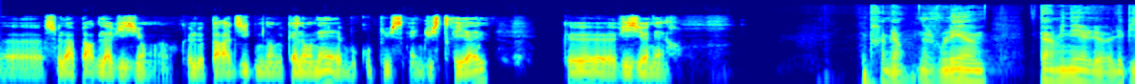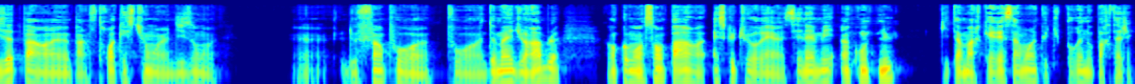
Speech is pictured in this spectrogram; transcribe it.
euh, cela part de la vision. que le paradigme dans lequel on est est beaucoup plus industriel que visionnaire. Très bien. Je voulais terminer l'épisode par, par trois questions, disons, euh, de fin pour euh, pour euh, demain est durable, en commençant par est-ce que tu aurais Sénamé un contenu qui t'a marqué récemment et que tu pourrais nous partager?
